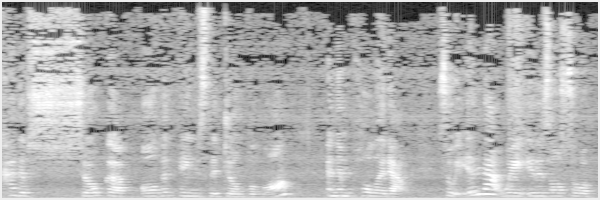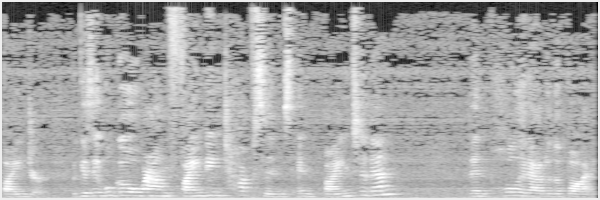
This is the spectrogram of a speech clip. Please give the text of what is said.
kind of soak up all the things that don't belong and then pull it out. So in that way, it is also a binder because it will go around finding toxins and bind to them, then pull it out of the body.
